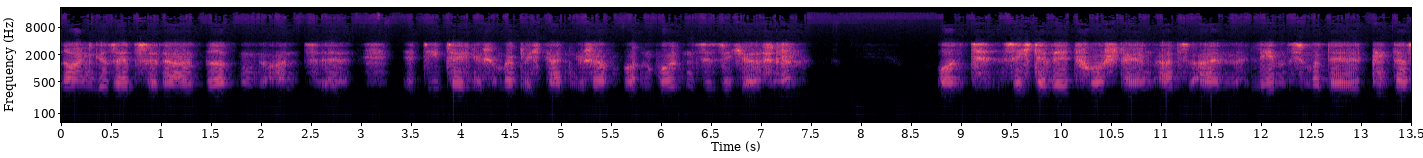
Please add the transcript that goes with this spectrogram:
neuen Gesetze da wirken und äh, die technischen Möglichkeiten geschaffen wurden, wollten sie sich öffnen und sich der Welt vorstellen als ein Lebensmodell, das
